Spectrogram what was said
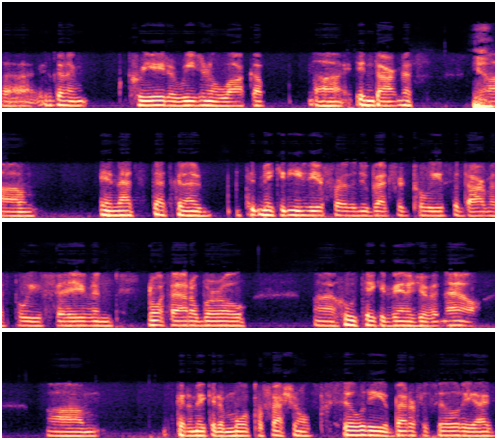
uh, is going to create a regional lockup uh, in Dartmouth, Yeah. um, and that's that's going to make it easier for the New Bedford Police, the Dartmouth Police, Fave, and North Attleboro, uh, who take advantage of it now. Um, it's going to make it a more professional facility, a better facility. I've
